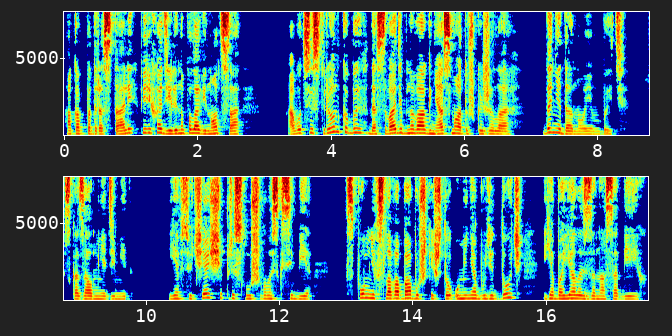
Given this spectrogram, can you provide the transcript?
а как подрастали, переходили на половину отца – а вот сестренка бы до свадебного огня с матушкой жила. Да не дано им быть, — сказал мне Демид. Я все чаще прислушивалась к себе. Вспомнив слова бабушки, что у меня будет дочь, я боялась за нас обеих.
